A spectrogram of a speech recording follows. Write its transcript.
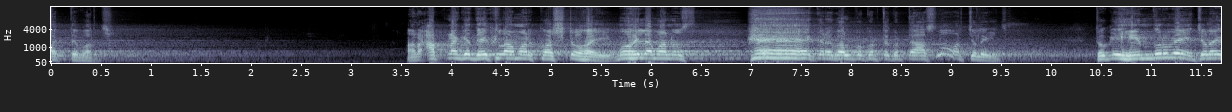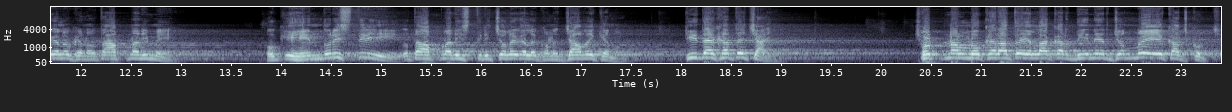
রাখতে পারছি। আর আপনাকে দেখলে আমার কষ্ট হয়। মহিলা মানুষ হ্যাঁ করে গল্প করতে করতে আসলো আর চলে গেছে। তো কি হিন্দুর মেয়ে? চলে গেল কেন? তা আপনারই মেয়ে। ও কি হিন্দুর স্ত্রী? ও তো আপনার স্ত্রী চলে গেল কেন? যাবে কেন? কি দেখাতে চাই ছোটনার লোকেরা তো এলাকার দিনের জন্য এ কাজ করছে।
